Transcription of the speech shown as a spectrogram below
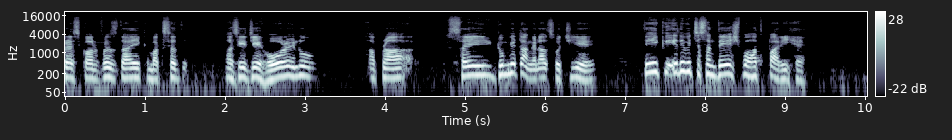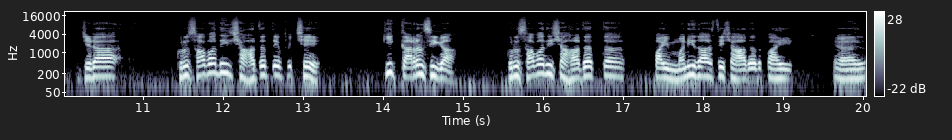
ਪ੍ਰੈਸ ਕਾਨਫਰੰਸ ਦਾ ਇੱਕ ਮਕਸਦ ਅਸੀਂ ਜੇ ਹੋਰ ਇਹਨੂੰ ਆਪਣਾ ਸਹੀ ਡੂੰਘੇ ਢੰਗ ਨਾਲ ਸੋਚੀਏ ਤੇ ਇੱਕ ਇਹਦੇ ਵਿੱਚ ਸੰਦੇਸ਼ ਬਹੁਤ ਭਾਰੀ ਹੈ। ਜਿਹੜਾ ਗੁਰੂ ਸਾਹਿਬਾਂ ਦੀ ਸ਼ਹਾਦਤ ਦੇ ਪਿੱਛੇ ਕੀ ਕਾਰਨ ਸੀਗਾ? ਗੁਰੂ ਸਾਹਿਬਾਂ ਦੀ ਸ਼ਹਾਦਤ ਭਾਈ ਮਨੀਦਾਸ ਦੀ ਸ਼ਹਾਦਤ ਭਾਈ ਅ,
